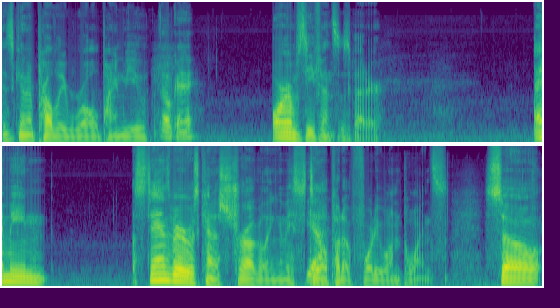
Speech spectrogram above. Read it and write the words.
Is gonna probably roll Pineview. Okay. Orem's defense is better. I mean, Stansbury was kind of struggling, and they still Yeah. put up 41 points. So,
